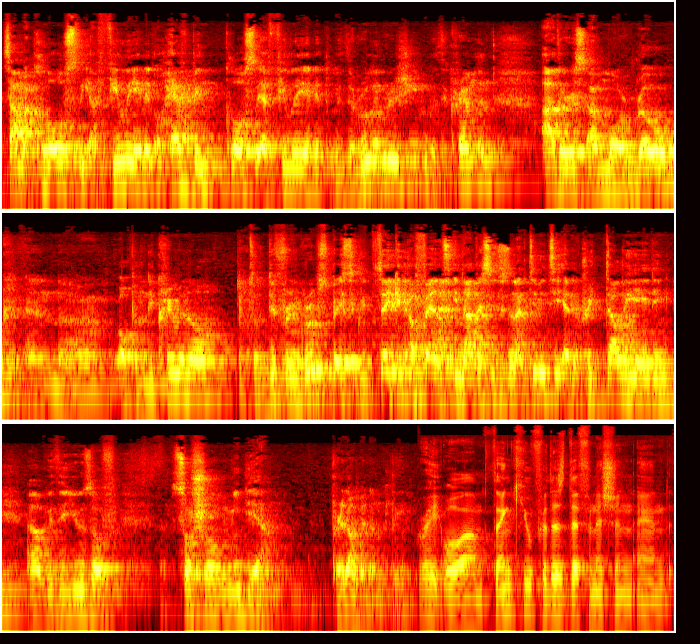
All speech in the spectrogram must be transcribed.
Some are closely affiliated or have been closely affiliated with the ruling regime, with the Kremlin. Others are more rogue and uh, openly criminal. So different groups basically taking offense in other citizen activity and retaliating uh, with the use of social media predominantly. Great. Well, um, thank you for this definition. And you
